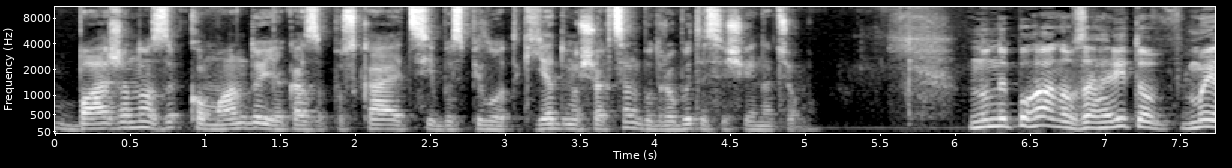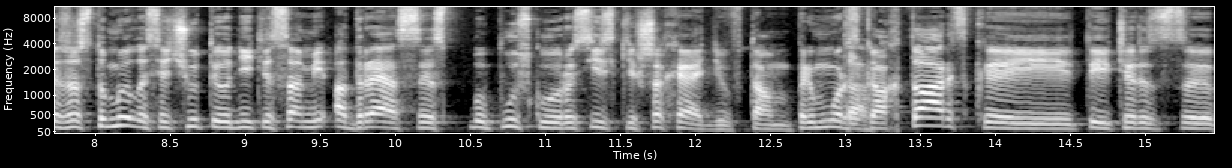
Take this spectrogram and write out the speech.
бажано з командою, яка запускає ці безпілотники. Я думаю, що акцент буде робитися ще й на цьому. Ну непогано. Взагалі-то ми вже стомилися чути одні ті самі адреси з пуску російських шахедів. Там Приморська, Так. Ахтарська і ти через, е,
